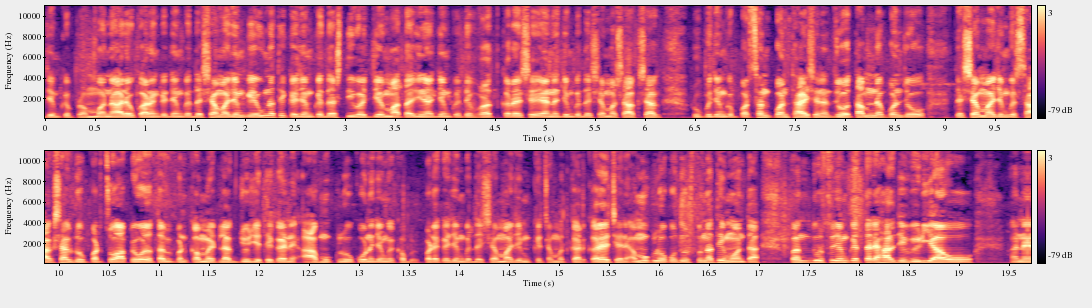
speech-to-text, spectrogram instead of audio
જેમ કે બ્રહ્મ ના રહ્યો કારણ કે જેમ કે દશામાં જેમ કે એવું નથી કે જેમ કે દસ દિવસ જે માતાજીના જેમ કે તે વ્રત કરે છે એને જેમ કે દશામાં સાક્ષાત રૂપે જેમ કે પ્રસન્ન પણ થાય છે અને જો તમને પણ જો દશામાં જેમ કે સાક્ષાત જો પરચો આપ્યો હોય તો તમે પણ કમેન્ટ લખજો જેથી કરીને અમુક લોકોને જેમ કે ખબર પડે કે જેમ કે દશામાં જેમ કે ચમત્કાર કરે છે અને અમુક લોકો દોસ્તો નથી માનતા પરંતુ દોસ્તો જેમ કે અત્યારે હાલ જે વિડીયાઓ અને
